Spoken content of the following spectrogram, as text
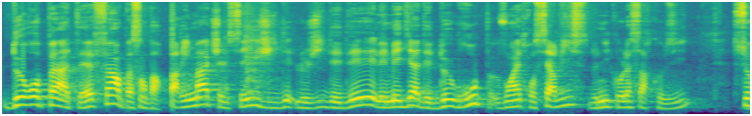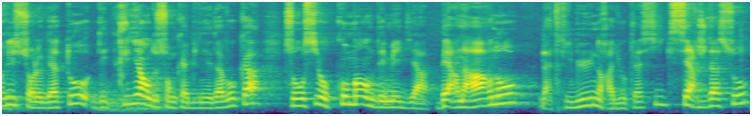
D'Europe 1 à TF1, en passant par Paris Match, LCI, le JDD, les médias des deux groupes vont être au service de Nicolas Sarkozy. Cerise sur le gâteau, des clients de son cabinet d'avocats sont aussi aux commandes des médias. Bernard Arnault, La Tribune, Radio Classique, Serge Dassault,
